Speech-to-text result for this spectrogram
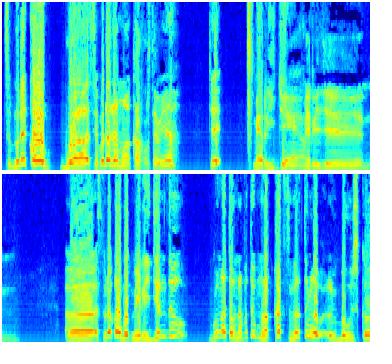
sebenarnya kalau buat siapa dah nama karakter ceweknya cek Mary Jane. Mary Jane eh sebenarnya kalau buat Mary Jane tuh gue nggak tahu kenapa tuh melekat sebenarnya tuh le- lebih bagus ke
